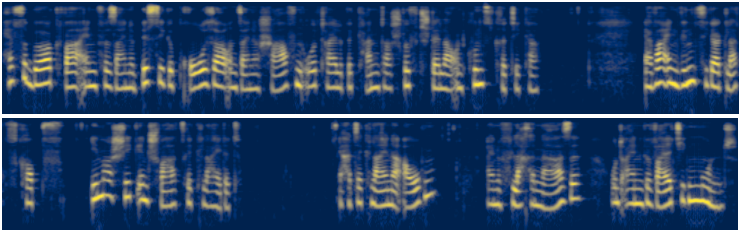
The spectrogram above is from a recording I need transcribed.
Hesseberg war ein für seine bissige Prosa und seine scharfen Urteile bekannter Schriftsteller und Kunstkritiker. Er war ein winziger Glatzkopf, immer schick in Schwarz gekleidet. Er hatte kleine Augen, eine flache Nase und einen gewaltigen Mund.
